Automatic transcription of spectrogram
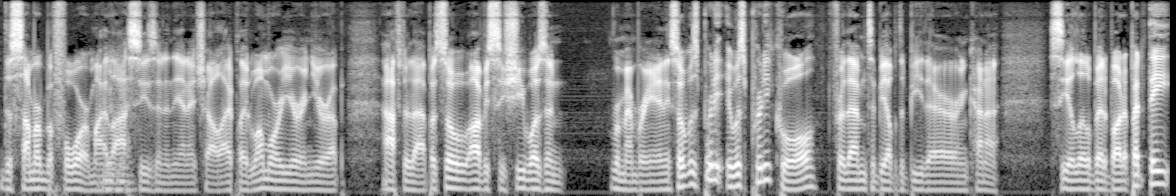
the summer before my last season in the NHL. I played one more year in Europe after that, but so obviously she wasn't remembering anything. So it was pretty it was pretty cool for them to be able to be there and kind of see a little bit about it. But they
